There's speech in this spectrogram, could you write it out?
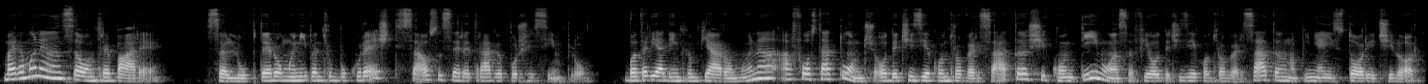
Mai rămâne însă o întrebare. Să lupte românii pentru București sau să se retragă pur și simplu? Bătălia din Câmpia Română a fost atunci o decizie controversată și continuă să fie o decizie controversată în opinia istoricilor.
